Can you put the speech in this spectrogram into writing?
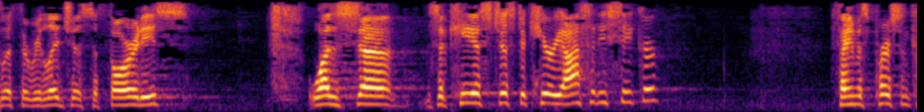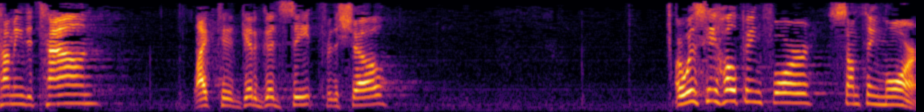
with the religious authorities. Was uh, Zacchaeus just a curiosity seeker? Famous person coming to town, like to get a good seat for the show? Or was he hoping for something more?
